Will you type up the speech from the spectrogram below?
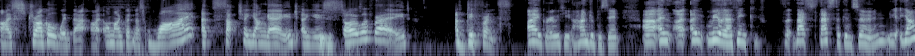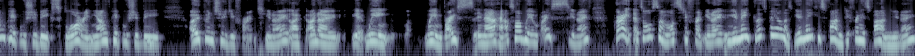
I struggle with that like oh my goodness why at such a young age are you mm. so afraid of difference I agree with you 100% uh, and I, I really I think that's that's the concern young people should be exploring young people should be open to different you know like I know yeah we we embrace in our household we embrace you know great, that's awesome. What's different? You know, unique. Let's be honest, unique is fun. Different is fun. You know,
